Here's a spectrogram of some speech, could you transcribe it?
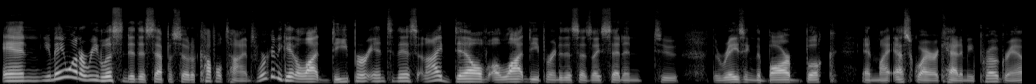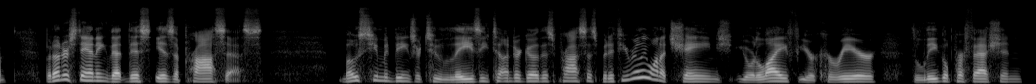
And you may want to re listen to this episode a couple times. We're going to get a lot deeper into this, and I delve a lot deeper into this, as I said, into the Raising the Bar book and my Esquire Academy program. But understanding that this is a process. Most human beings are too lazy to undergo this process, but if you really want to change your life, your career, the legal profession,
